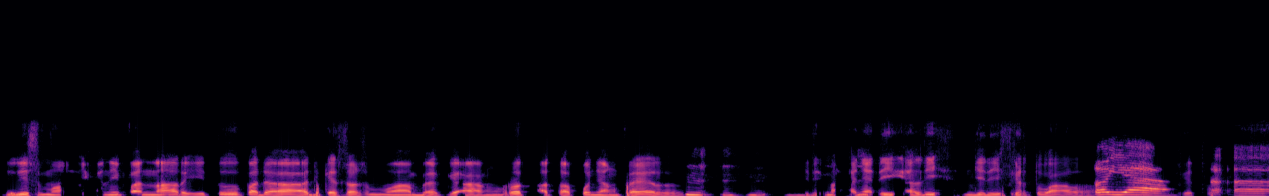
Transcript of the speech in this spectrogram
jadi semua event-event lari itu pada di cancel semua baik yang road ataupun yang trail. Mm. Jadi makanya dialih menjadi virtual. Oh iya. Virtual. Uh,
